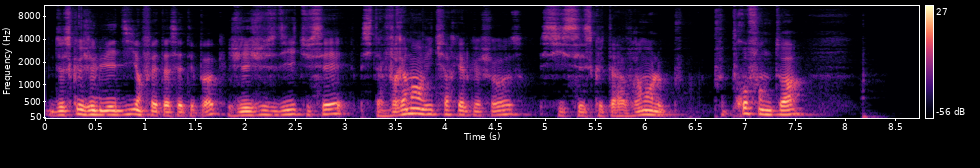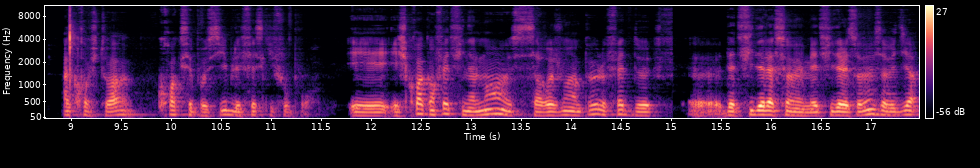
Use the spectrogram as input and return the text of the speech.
de ce que je lui ai dit en fait à cette époque. Je lui ai juste dit, tu sais, si tu as vraiment envie de faire quelque chose, si c'est ce que tu as vraiment le plus profond de toi, accroche-toi, crois que c'est possible et fais ce qu'il faut pour. Et, je crois qu'en fait, finalement, ça rejoint un peu le fait de euh, d'être fidèle à soi-même. Être fidèle à soi-même, ça veut dire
